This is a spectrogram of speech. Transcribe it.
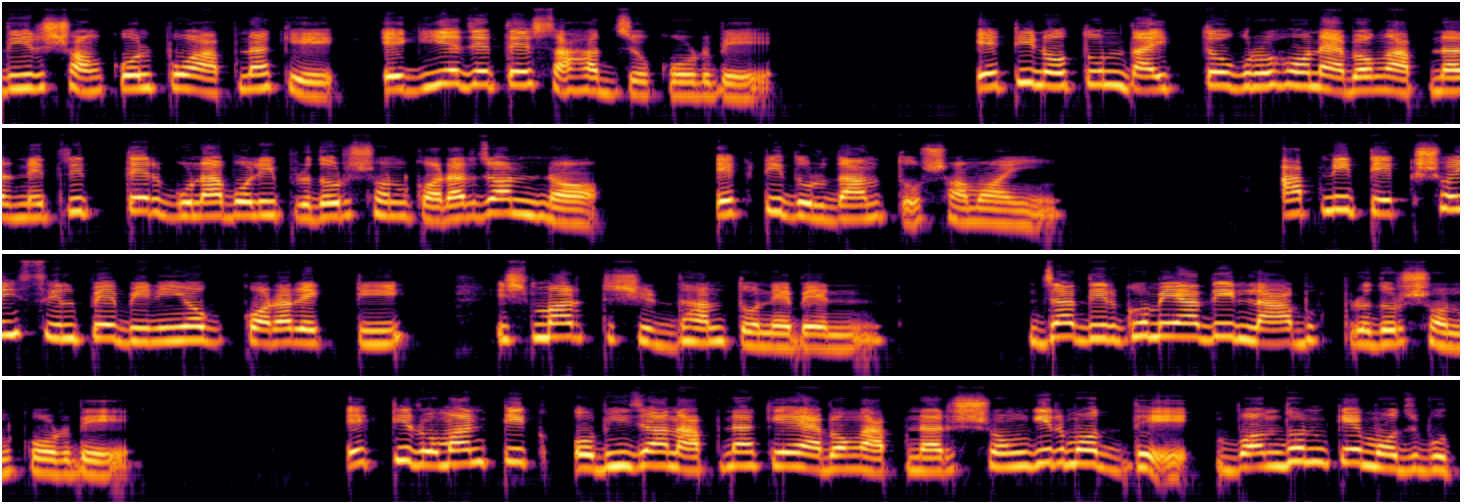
দৃঢ় সংকল্প আপনাকে এগিয়ে যেতে সাহায্য করবে। এটি নতুন দায়িত্ব গ্রহণ এবং আপনার নেতৃত্বের গুণাবলী প্রদর্শন করার জন্য একটি দুর্দান্ত সময়। আপনি টেকসই শিল্পে বিনিয়োগ করার একটি স্মার্ট সিদ্ধান্ত নেবেন, যা দীর্ঘমেয়াদী লাভ প্রদর্শন করবে। একটি রোমান্টিক অভিযান আপনাকে এবং আপনার সঙ্গীর মধ্যে বন্ধনকে মজবুত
